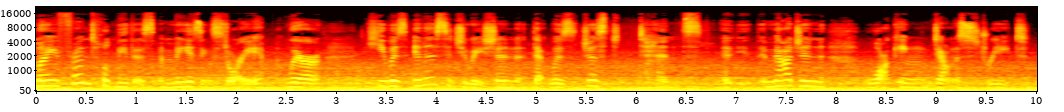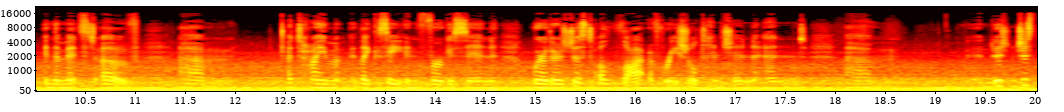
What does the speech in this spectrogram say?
my friend told me this amazing story where he was in a situation that was just tense. Imagine walking down a street in the midst of um, a time, like, say, in Ferguson, where there's just a lot of racial tension and just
